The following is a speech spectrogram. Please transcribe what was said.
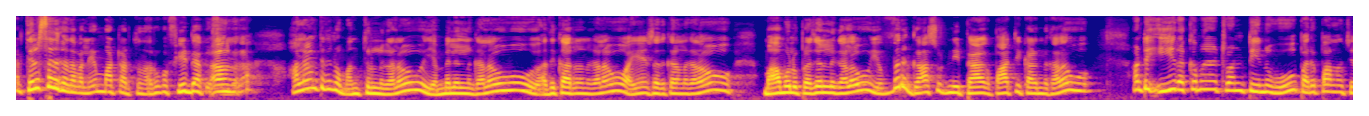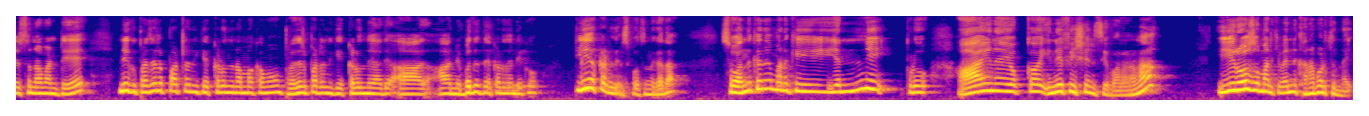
అది తెలుస్తుంది కదా వాళ్ళు ఏం మాట్లాడుతున్నారు? ఒక ఫీడ్బ్యాక్ కదా. అలాంటిది నువ్వు మంత్రులను గలవు ఎమ్మెల్యేలను గలవు అధికారులను గలవు ఐఏఎస్ అధికారులను గలవు మామూలు ప్రజలను గలవు ఎవరు గ్రాసుడ్ నీ పార్టీ కాడని గలవు అంటే ఈ రకమైనటువంటి నువ్వు పరిపాలన చేస్తున్నావంటే నీకు ప్రజల పట్ల నీకు ఎక్కడుంది నమ్మకము? ప్రజల పట్ల నీకు ఎక్కడుంది అది ఆ- ఆ నిబద్ధత ఎక్కడుంది నీకు? క్లియర్ కట్ తెలిసిపోతుంది కదా. సో అందుకనే మనకి ఇవన్నీ ఇప్పుడు ఆయన యొక్క ఇన్ఎఫిషియన్సీ వలన ఈరోజు మనకి ఇవన్నీ కనబడుతున్నాయి.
